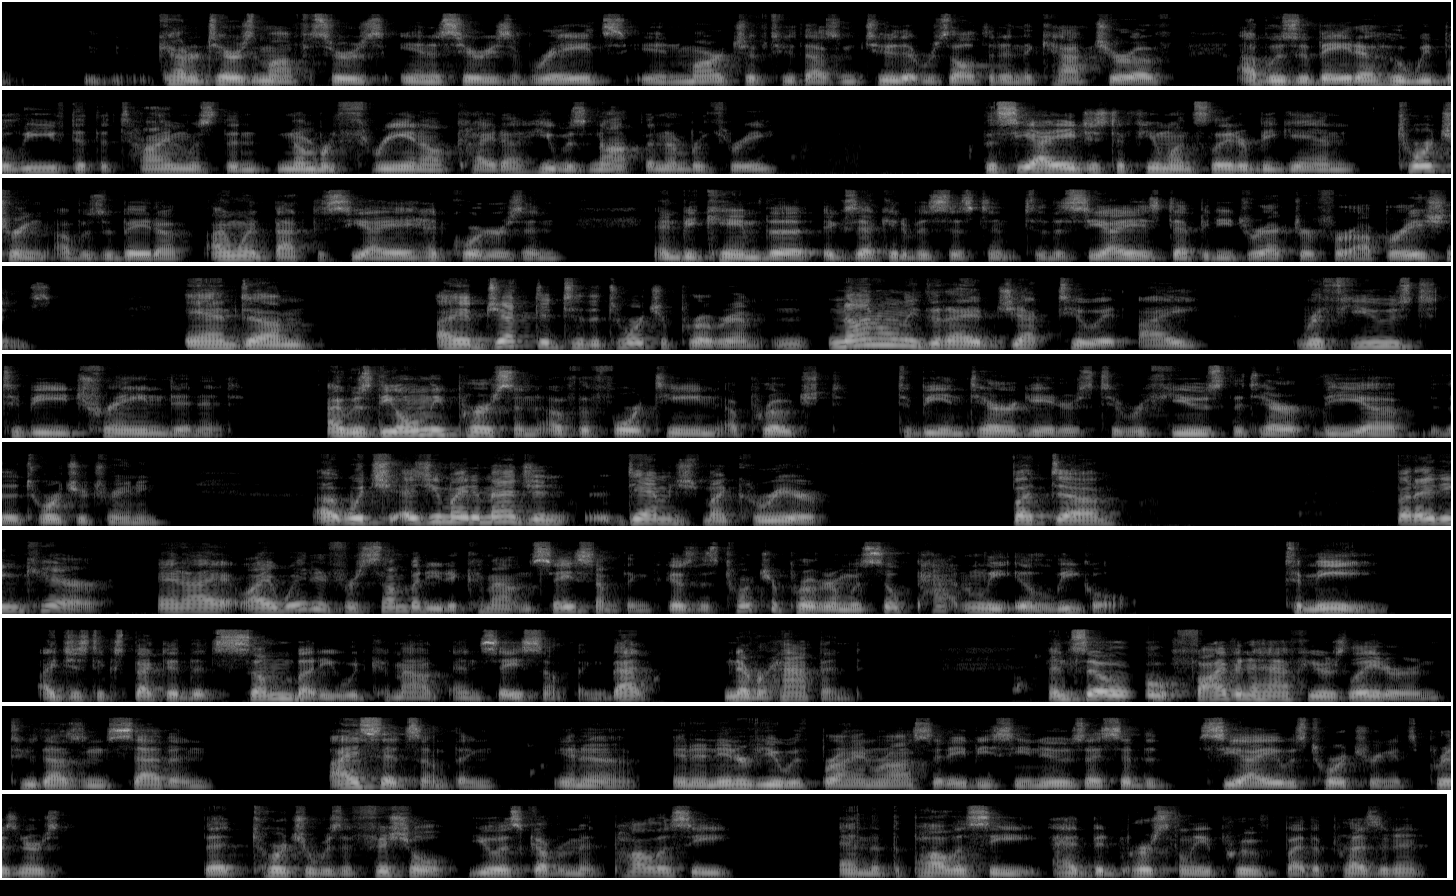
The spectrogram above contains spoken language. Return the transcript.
counterterrorism officers in a series of raids in March of 2002 that resulted in the capture of Abu Zubaydah, who we believed at the time was the number three in Al Qaeda. He was not the number three. The CIA just a few months later began torturing Abu Zubaydah. I went back to CIA headquarters and and became the executive assistant to the CIA's deputy director for operations. And um, I objected to the torture program. Not only did I object to it, I refused to be trained in it. I was the only person of the 14 approached to be interrogators to refuse the ter- the uh, the torture training, uh, which, as you might imagine, damaged my career. But uh, but I didn't care, and I I waited for somebody to come out and say something because this torture program was so patently illegal to me. I just expected that somebody would come out and say something. That never happened. And so, five and a half years later, in 2007, I said something in a in an interview with Brian Ross at ABC News, I said the CIA was torturing its prisoners, that torture was official U.S. government policy, and that the policy had been personally approved by the president.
